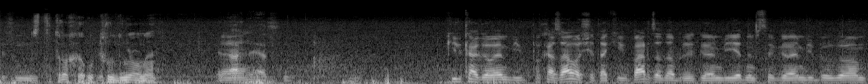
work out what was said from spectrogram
bis zum Jest to trochę utrudnione. den Ja. 8. ersten. kilka gołębi pokazało się takich bardzo dobrych gołębi. Jednym z tych gołębi był gołąb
